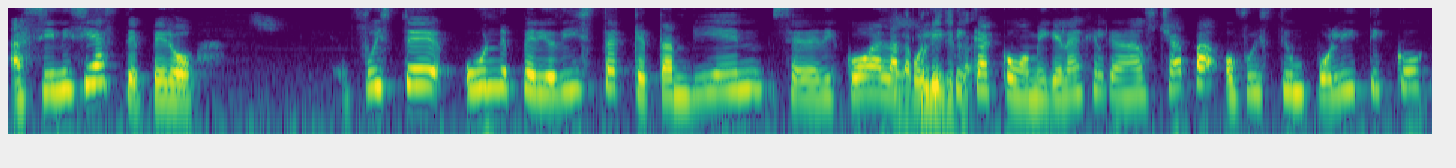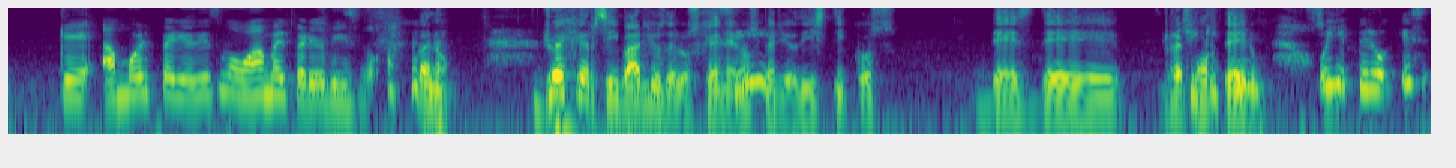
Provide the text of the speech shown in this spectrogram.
así iniciaste, pero fuiste un periodista que también se dedicó a la, A la política, política. como Miguel Ángel Granados Chapa, o fuiste un político que amó el periodismo o ama el periodismo. Bueno, yo ejercí varios de los géneros Sí. periodísticos desde reportero. Sí, Oye, pero es,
